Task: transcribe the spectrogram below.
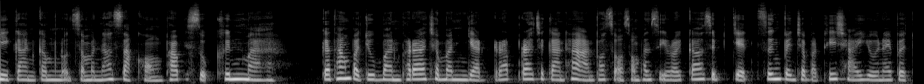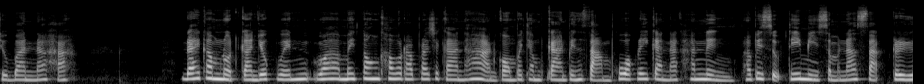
มีการกำหนดสมณศักดิ์ของพระภิกษุขึ้นมา กระทั่งปัจจุบันพระราชบัญญัติรับราชการทหารพศ 2497 ซึ่งเป็นฉบับที่ใช้อยู่ในปัจจุบันนะคะ ได้กำหนดการยกเว้นว่าไม่ต้องเข้ารับราชการทหารกองประจำการเป็น 3 พวกด้วยกันนะคะ 1. พระภิกษุที่มีสมณศักดิ์หรือ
